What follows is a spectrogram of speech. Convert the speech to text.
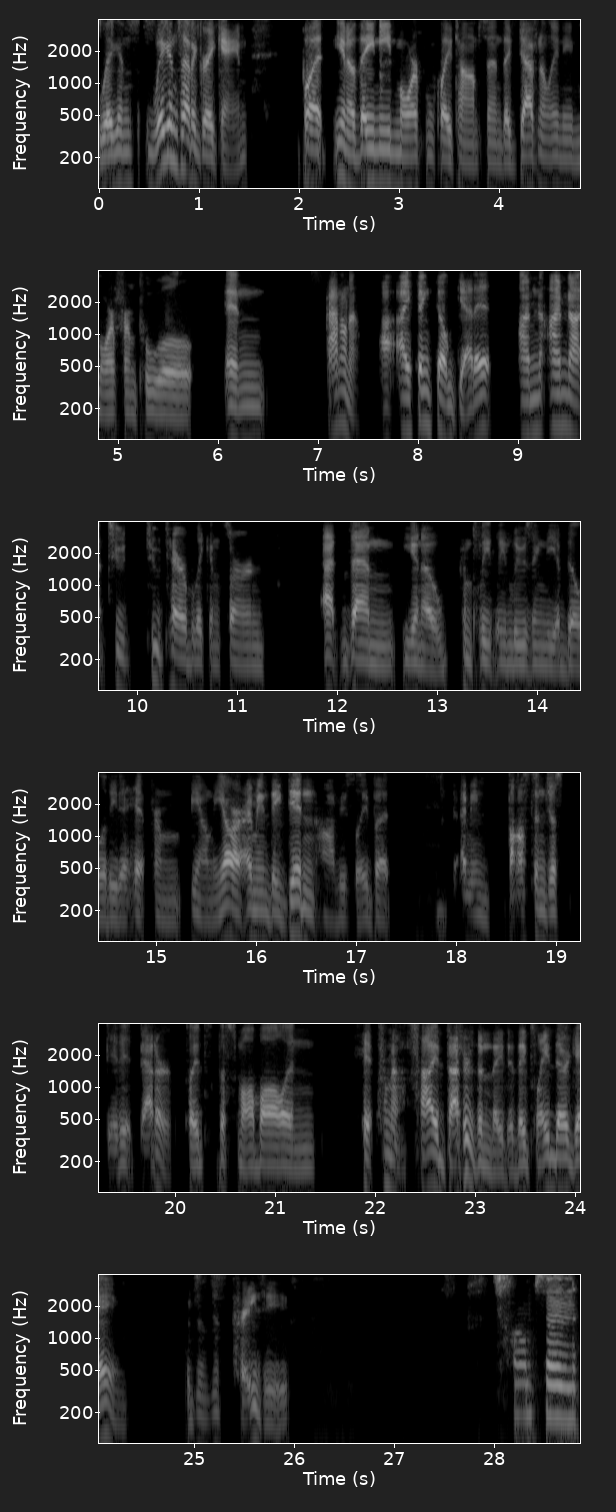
Wiggins Wiggins had a great game, but you know they need more from Klay Thompson. They definitely need more from Poole, and I don't know. I, I think they'll get it. I'm I'm not too too terribly concerned at them, you know, completely losing the ability to hit from beyond the arc. I mean, they didn't obviously, but I mean, Boston just did it better. Played the small ball and hit from outside better than they did. They played their game, which is just crazy. Thompson,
